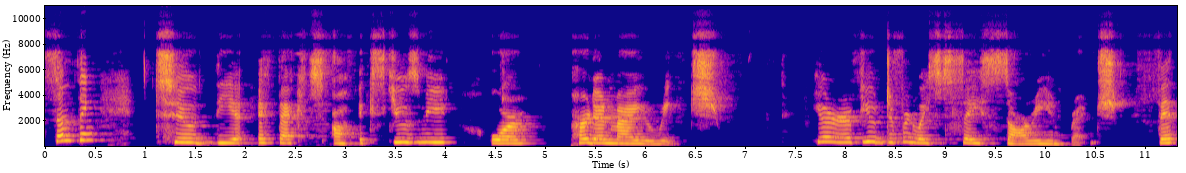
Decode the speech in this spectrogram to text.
Something to the effect of excuse me or pardon my reach. Here are a few different ways to say sorry in French, fit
